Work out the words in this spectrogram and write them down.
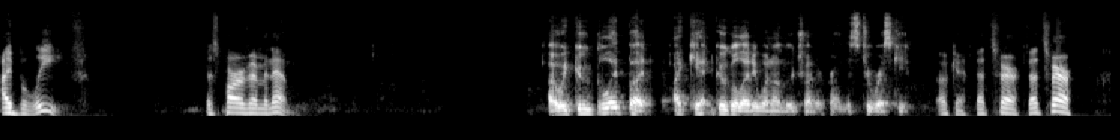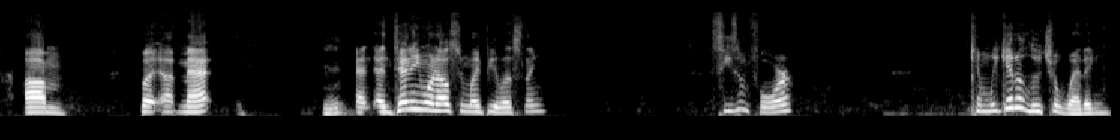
I believe. As part of MNM. I would Google it, but I can't Google anyone on Lucha Underground. That's too risky. Okay, that's fair. That's fair. Um but uh, Matt, Mhm. and and to anyone else who might be listening, season four. Can we get a lucha wedding?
